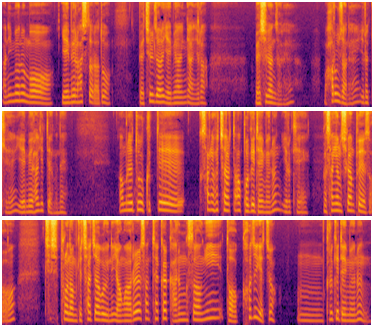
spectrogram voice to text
아니면은 뭐 예매를 하시더라도 며칠 전에 예매하는 게 아니라 몇 시간 전에 뭐 하루 전에 이렇게 예매를 하기 때문에 아무래도 그때 상영 회차를 딱 보게 되면은 이렇게 그 상영 시간표에서 70% 넘게 차지하고 있는 영화를 선택할 가능성이 더 커지겠죠. 음, 그렇게 되면은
